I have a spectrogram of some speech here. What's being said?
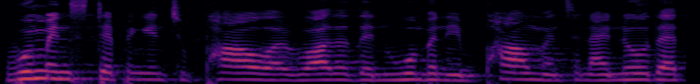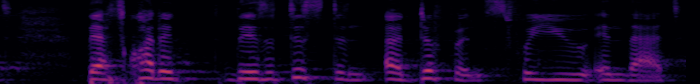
women stepping into power rather than women empowerment, and I know that that's quite a there's a distant a difference for you in that.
